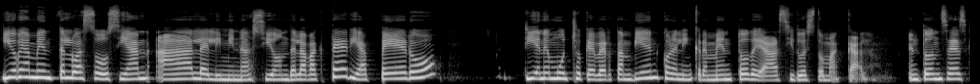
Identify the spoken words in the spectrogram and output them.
y obviamente lo asocian a la eliminación de la bacteria, pero tiene mucho que ver también con el incremento de ácido estomacal. Entonces,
